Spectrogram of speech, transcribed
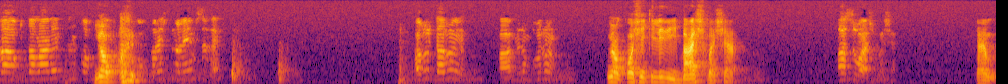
zabıtalar hepsini toplayın. Yok. Kokoreç söyleyeyim size. Tabii tabii. Amirim buyurun. Yok, o şekilde değil. Baş başa. Yani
